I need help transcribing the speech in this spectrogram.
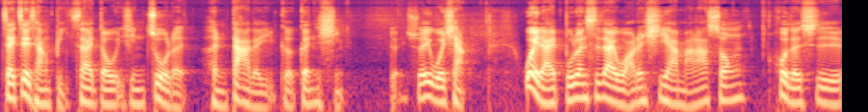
在这场比赛都已经做了很大的一个更新。对，所以我想，未来不论是在瓦伦西亚马拉松，或者是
